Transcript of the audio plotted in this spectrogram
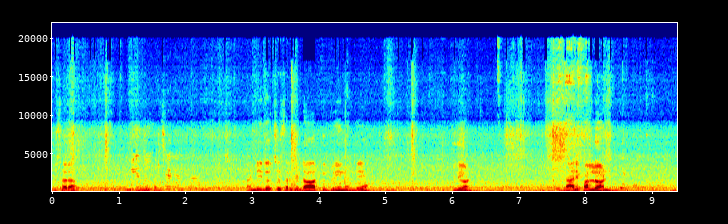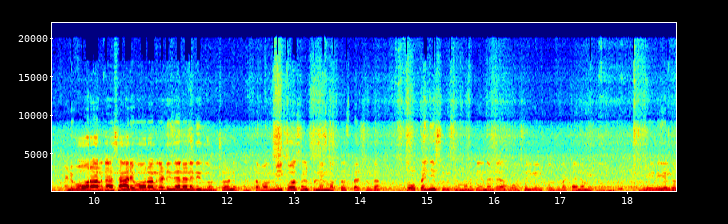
చూసారా? Yellow colour. అండ్ ఇది వచ్చేసరికి డార్క్ గ్రీన్ అండి. ఇదిగోండి శారీ పళ్ళు అండి. అండ్ ఓవరాల్గా శారీ ఓవరాల్గా డిజైన్ అనేది ఇదిగోండి చూడండి. ఎంత బాగుంది మీకోసం ఇప్పుడు నేను మొత్తం స్పెషల్గా ఓపెన్ చేసి చూపిస్తున్నాను మనకి ఏంటంటే హోల్సేల్కి వెళ్ళిపోద్ది బట్ అయినా మీకు రియల్గా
